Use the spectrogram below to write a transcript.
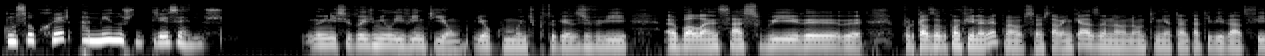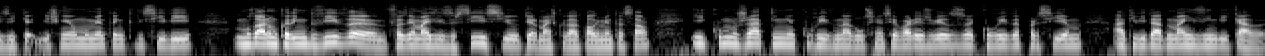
Começou a correr há menos de três anos no início de 2021. Eu, como muitos portugueses, vi a balança a subir uh, por causa do confinamento. Uma pessoa estava em casa, não, não tinha tanta atividade física. E cheguei a um momento em que decidi mudar um bocadinho de vida, fazer mais exercício, ter mais cuidado com a alimentação. E como já tinha corrido na adolescência várias vezes, a corrida parecia-me a atividade mais indicada.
